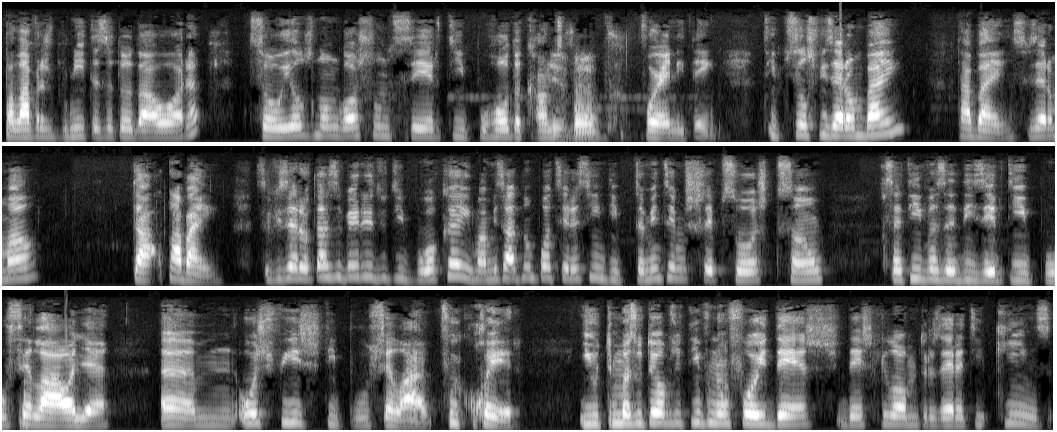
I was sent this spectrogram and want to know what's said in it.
palavras bonitas a toda a hora, so eles não gostam de ser tipo hold accountable Exato. for anything. Tipo, se eles fizeram bem, tá bem. Se fizeram mal, tá, tá bem. Se fizeram, estás a ver, é do tipo, ok, uma amizade não pode ser assim. Tipo, também temos que ser pessoas que são receptivas a dizer, tipo, sei lá, olha, hum, hoje fiz, tipo, sei lá, fui correr, e o, mas o teu objetivo não foi 10, 10 km, era tipo 15.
